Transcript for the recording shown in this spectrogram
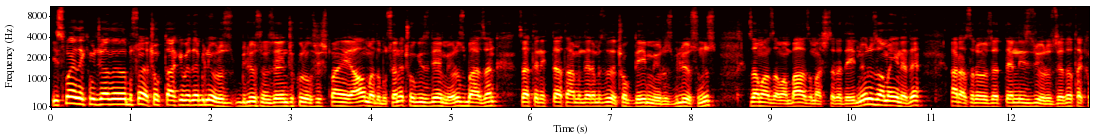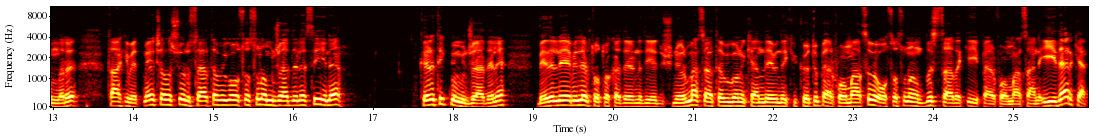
İspanya'daki mücadeleleri bu sene çok takip edebiliyoruz. Biliyorsunuz yayıncı kuruluş İspanya'yı almadı bu sene. Çok izleyemiyoruz. Bazen zaten iddia tahminlerimizde de çok değinmiyoruz biliyorsunuz. Zaman zaman bazı maçlara değiniyoruz ama yine de ara sıra özetlerini izliyoruz ya da takımları takip etmeye çalışıyoruz. Celta Vigo Osasuna mücadelesi yine Kritik bir mücadele belirleyebilir Toto kaderini diye düşünüyorum. Ben Celta Vigo'nun kendi evindeki kötü performansı ve Osasuna'nın dış sahadaki iyi performansı. Hani iyi derken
